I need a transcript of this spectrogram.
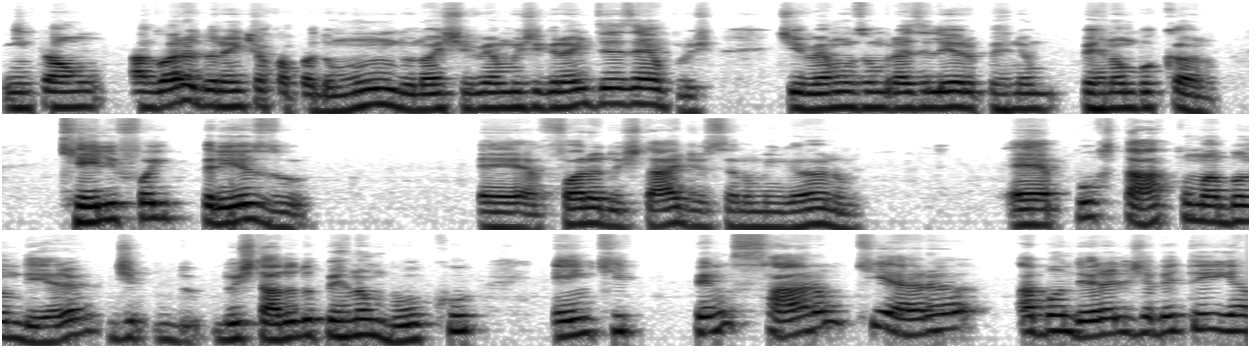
Então, agora, durante a Copa do Mundo, nós tivemos grandes exemplos. Tivemos um brasileiro pernambucano, que ele foi preso é, fora do estádio, se eu não me engano, é, por estar com uma bandeira de, do, do estado do Pernambuco, em que pensaram que era a bandeira LGBTIA+.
